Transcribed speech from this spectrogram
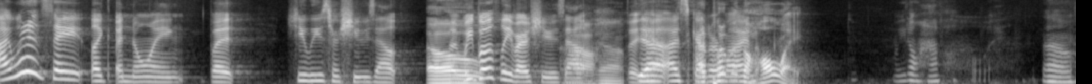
I wouldn't say like annoying, but she leaves her shoes out. But we Oh. both leave our shoes out. Yeah. But yeah, yeah, I I scatter put him in mine. the hallway. we don't have a hallway. oh,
